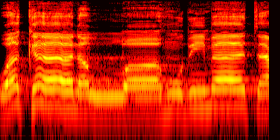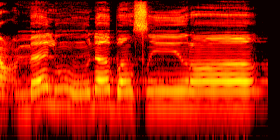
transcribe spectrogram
وكان الله بما تعملون بصيراً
